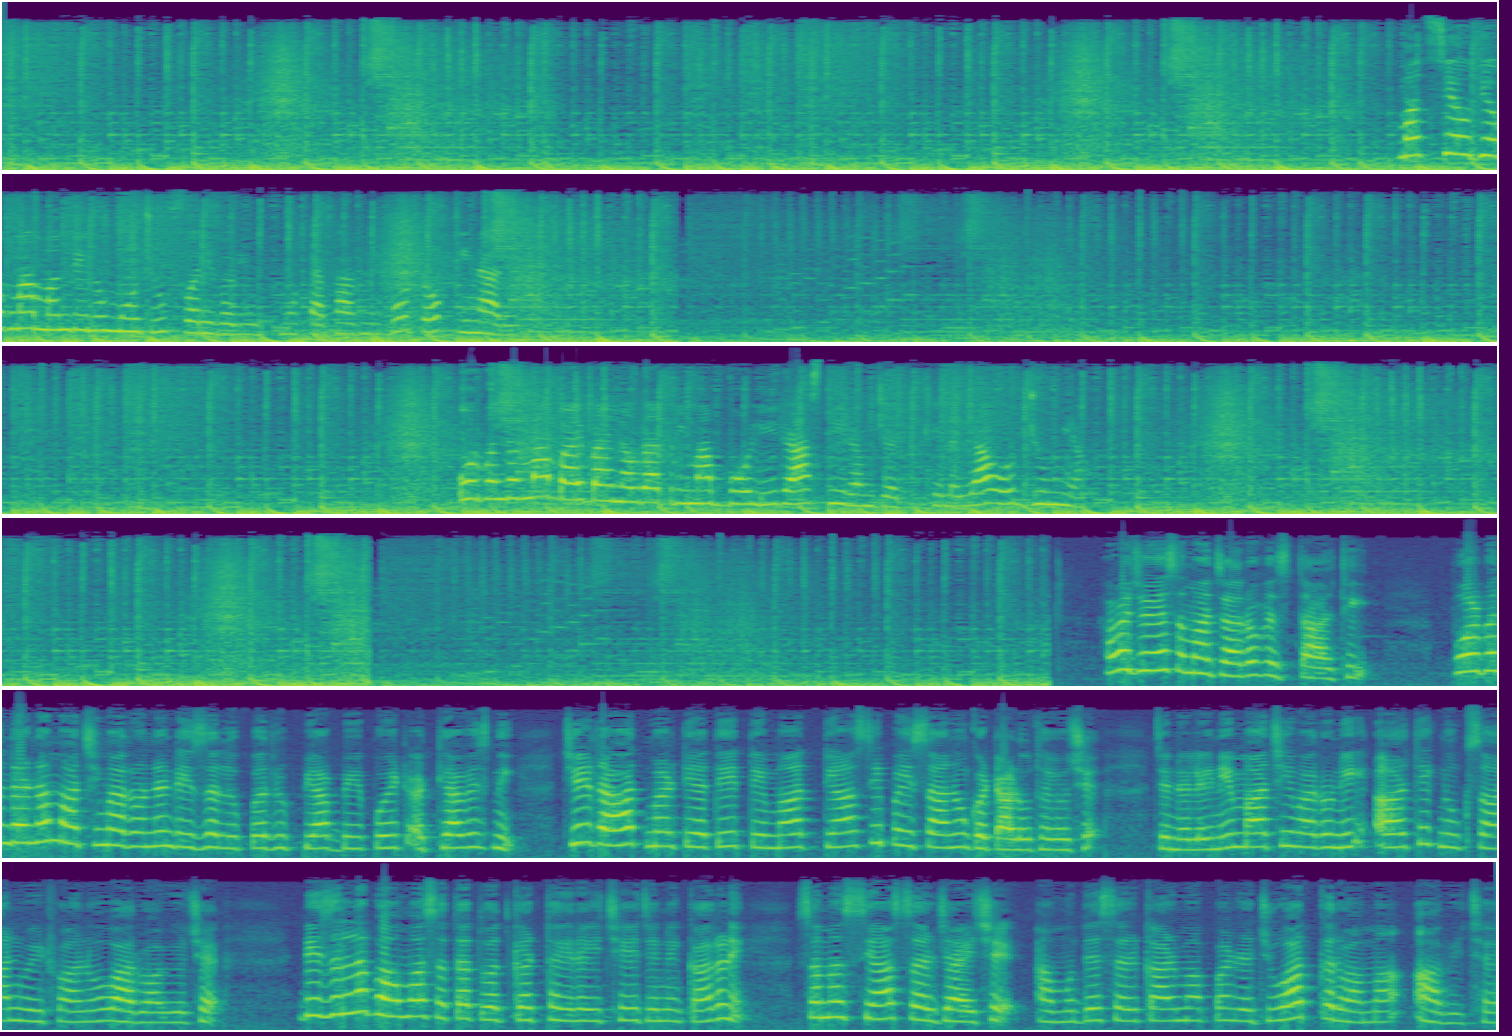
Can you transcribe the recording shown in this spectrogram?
મત્સ્ય ઉદ્યોગમાં મંદીનું મોજું ફરી વળ્યું. મોટાભાગની બોટો કિનારે. પોરબંદરમાં બાય બાય નવરાત્રીમાં બોલી રાસની રમઝટ, ખેલૈયાઓ ઝૂમ્યા. હવે જોઈએ સમાચારો વિસ્તારથી. પોરબંદરના માછીમારોને ડીઝલ ઉપર રૂપિયા બે પોઈન્ટ અઠ્યાવીસની જે રાહત મળતી હતી તેમાં ત્યાંસી પૈસાનો ઘટાડો થયો છે, જેને લઈને માછીમારોની આર્થિક નુકસાન વેઠવાનો વારો આવ્યો છે. ડીઝલના ભાવમાં સતત વધઘટ થઈ રહી છે, જેને કારણે સમસ્યા સર્જાય છે. આ મુદ્દે સરકારમાં પણ રજૂઆત કરવામાં આવી છે.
